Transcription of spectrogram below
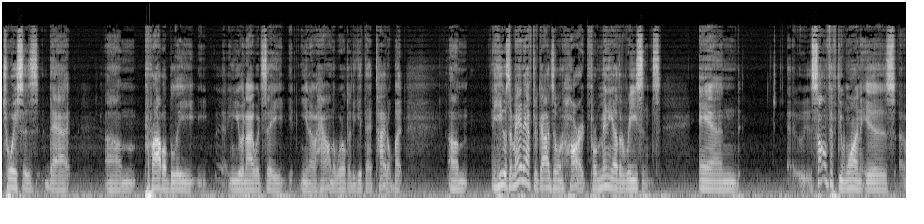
choices that um, probably you and I would say, you know, how in the world did he get that title? But um, he was a man after God's own heart for many other reasons. And Psalm 51 is, uh,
